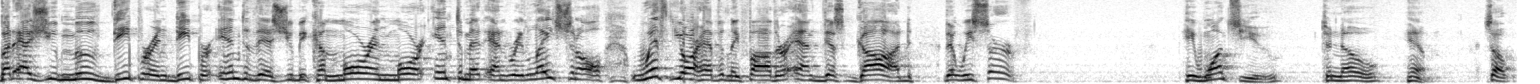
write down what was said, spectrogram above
But as you move deeper and deeper into this, you become more and more intimate and relational with your Heavenly Father and this God that we serve. He wants you to know Him. So,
